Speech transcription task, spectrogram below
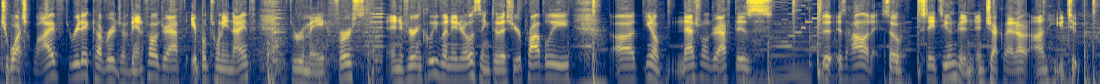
to watch live three-day coverage of the NFL Draft April 29th through May 1st. And if you're in Cleveland and you're listening to this, you're probably, uh, you know, National Draft is is a holiday. So stay tuned and, and check that out on YouTube.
